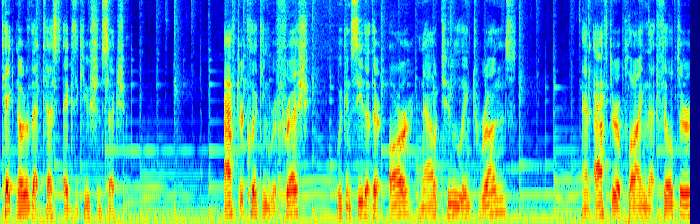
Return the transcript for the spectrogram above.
take note of that test execution section. After clicking refresh, we can see that there are now two linked runs. And after applying that filter,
